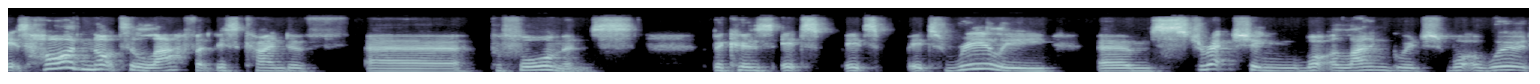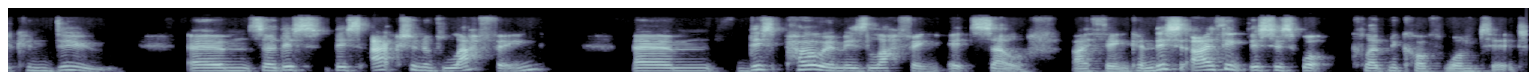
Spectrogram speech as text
it's hard not to laugh at this kind of uh, performance because it's it's it's really um, stretching what a language, what a word can do. Um, so this this action of laughing um, this poem is laughing itself, I think. And this, I think this is what Khlebnikov wanted.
